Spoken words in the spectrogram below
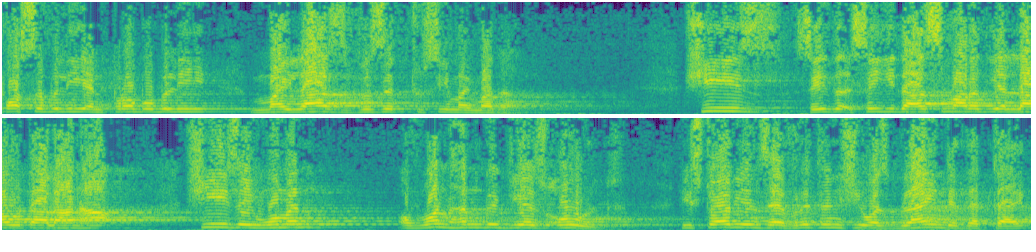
possibly and probably my last visit to see my mother. She is Sayyida Asma radiallahu ta'ala anha. She is a woman of 100 years old. Historians have written she was blind at that time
